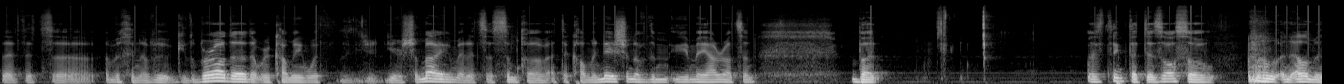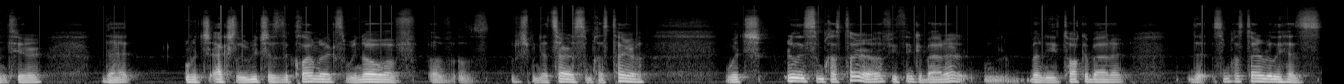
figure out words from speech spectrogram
that it's uh, a Mechin of Gil Barada, that we're coming with Yer Shemayim, and it's a Simcha at the culmination of the Yimei Haratzin. But I think that there's also an element here that which actually reaches the climax. We know of of, of Shmini Simchas Torah, which really Simchas Torah, if you think about it, you talk about it, the Simchas Torah really has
